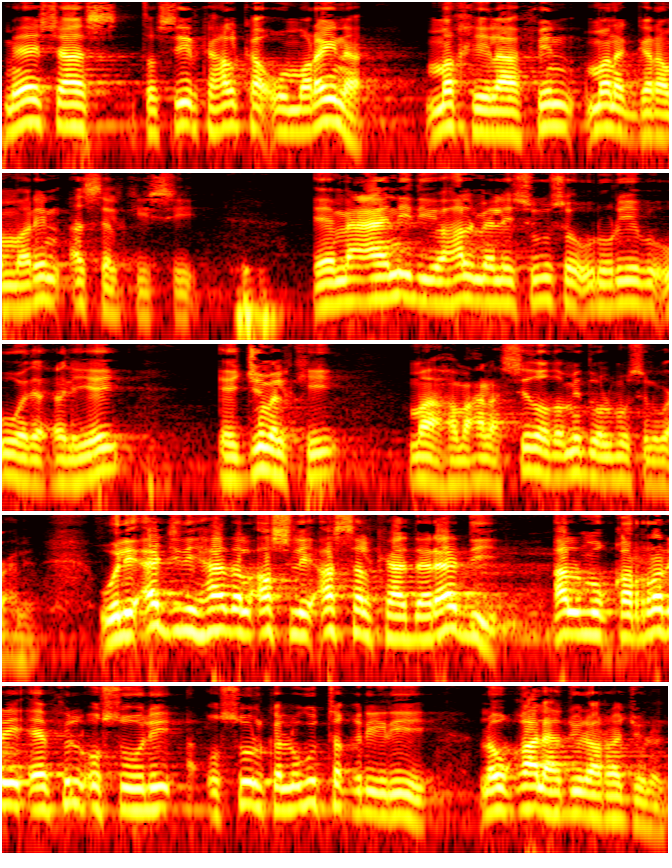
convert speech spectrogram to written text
Meeshaas tafsiirka halkaa uu marayna ma khilaafin mana garamarin asalkiisii. Ee macaanidiiyo hal meel laysugu soo ururiyey buu u wada celiyey ee jumalkii ma aha macnaa sidooda mid walmuusan ugu celiyay waliajli hada alasli asalkaa daraaddii almuqarari ee fi lusuuli usuulka lagu taqriiriyey low qaala hadduu yidhaha rajulun.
